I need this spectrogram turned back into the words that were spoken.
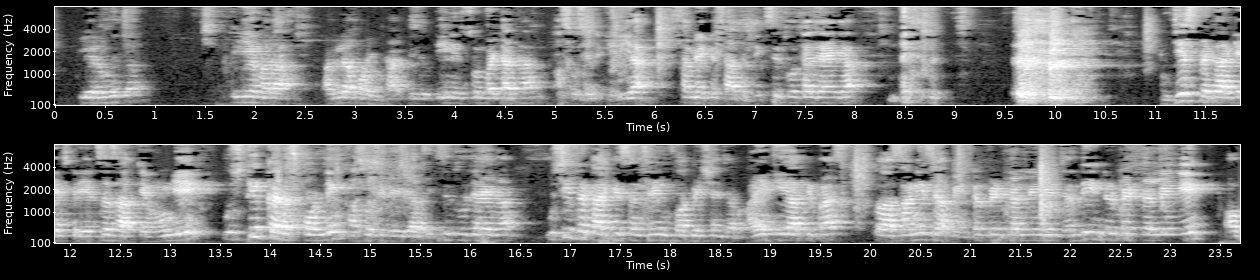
clear हो गया तो ये हमारा अगला पॉइंट था कि जो तीन हिस्सों में बटा था एसोसिएट एरिया समय के साथ विकसित होता जाएगा जिस प्रकार के एक्सपीरियंसेस आपके होंगे उसके करस्पॉन्डिंग एसोसिएट एरिया विकसित हो जाएगा उसी प्रकार के संशय इंफॉर्मेशन जब आएगी आपके पास तो आसानी से आप इंटरप्रेट कर लेंगे जल्दी इंटरप्रेट कर लेंगे और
